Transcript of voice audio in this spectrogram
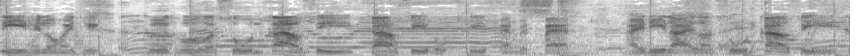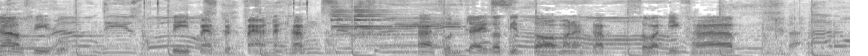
สี่ไฮโลไฮเทคเบอร์โทรก็ศูนย์เก้าสี่เก้าสี่หกสี่แปดแปดแปดไอดีไลน์ก็ศูนย์เก้า 4888 นะครับ ถ้าสนใจก็ติดต่อมานะครับ สวัสดีครับ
